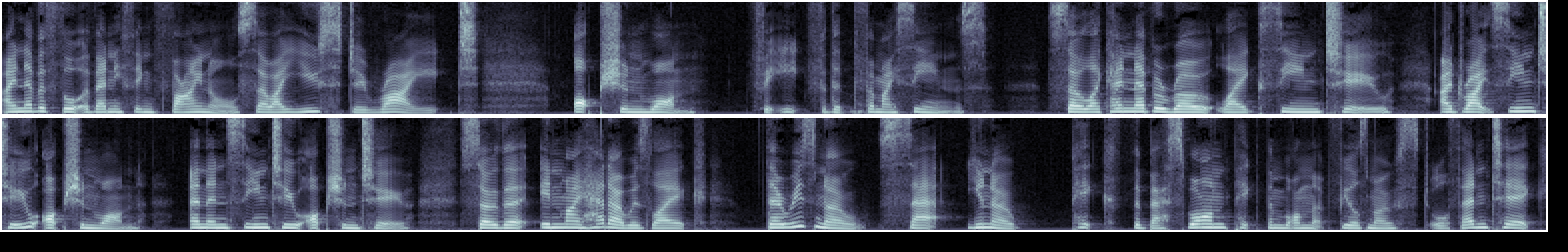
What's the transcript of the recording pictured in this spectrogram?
I never thought of anything final, so I used to write option 1 for e- for the for my scenes. So like I never wrote like scene 2. I'd write scene 2 option 1 and then scene 2 option 2 so that in my head I was like there is no set, you know, pick the best one, pick the one that feels most authentic.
